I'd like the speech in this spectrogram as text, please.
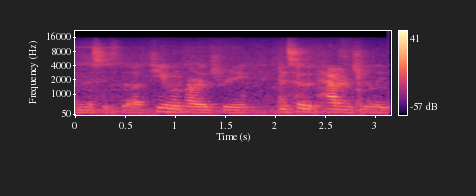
And this is the human part of the tree. And so the patterns really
